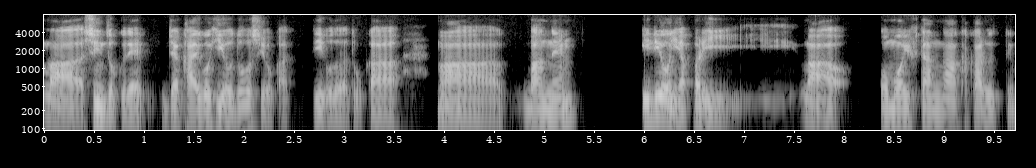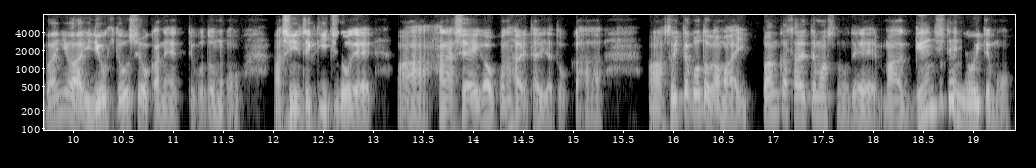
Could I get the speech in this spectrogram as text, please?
まあ、親族で、じゃあ介護費用どうしようかっていうことだとか、まあ、晩年、医療にやっぱり、まあ、重い負担がかかるっていう場合には、医療費どうしようかねってことも、まあ、親戚一同で、まあ、話し合いが行われたりだとか、まあ、そういったことがまあ一般化されてますので、まあ、現時点においても、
